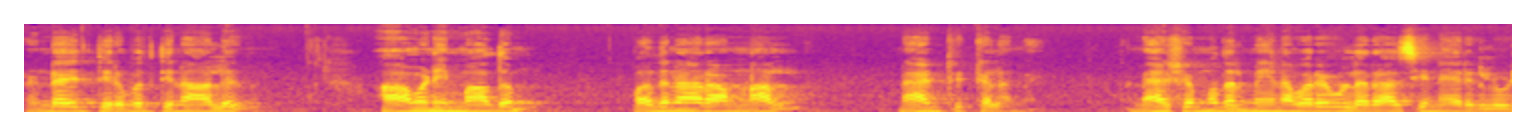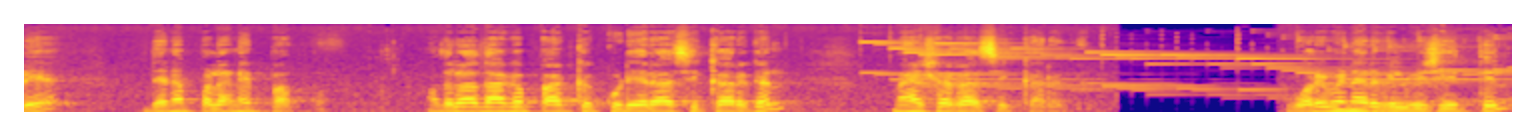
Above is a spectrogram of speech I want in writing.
ரெண்டாயிரத்தி இருபத்தி நாலு ஆவணி மாதம் பதினாறாம் நாள் ஞாயிற்றுக்கிழமை. மேஷம் முதல் மீன வரை உள்ள ராசி நேயர்களுடைய தினப்பலனை பார்ப்போம். முதலாவதாக பார்க்கக்கூடிய ராசிக்காரர்கள் மேஷ ராசிக்காரர்கள். உறவினர்கள் விஷயத்தில்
